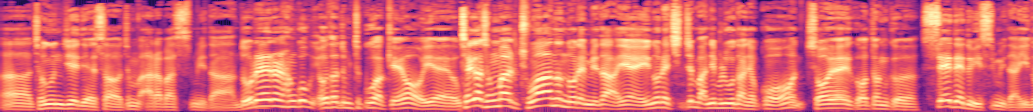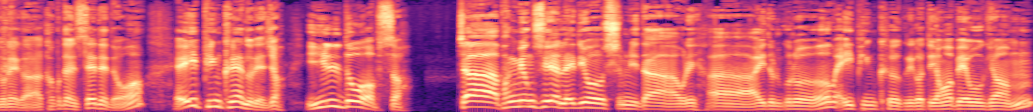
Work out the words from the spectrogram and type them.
아, 정은지에 대해서 좀 알아봤습니다. 노래를 한 곡 여기다 좀 듣고 갈게요. 예, 제가 정말 좋아하는 노래입니다. 예, 이 노래 진짜 많이 부르고 다녔고 저의 그 어떤 그 세대도 있습니다. 이 노래가 갖고 다니는 세대도 에이핑크의 노래죠. 일도 없어. 자, 박명수의 라디오 쇼입니다. 우리 아, 아이돌 그룹 에이핑크 그리고 또 영화 배우 겸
